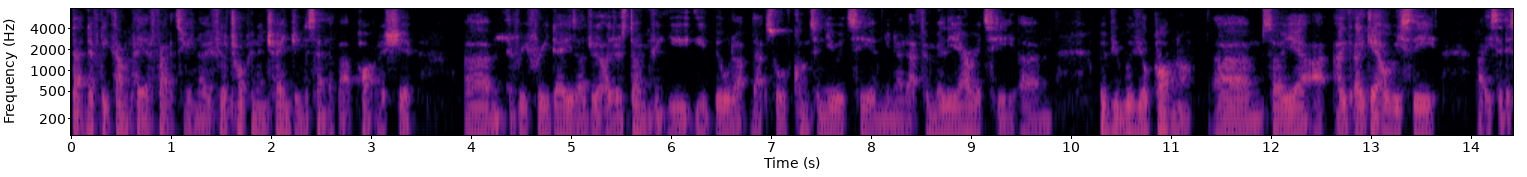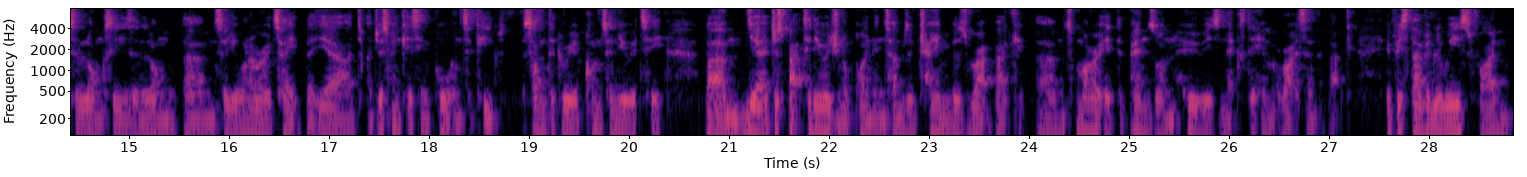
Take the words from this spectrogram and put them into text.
that definitely can play a factor. You know, if you're chopping and changing the centre back partnership um, every three days, I just I just don't think you you build up that sort of continuity and you know that familiarity um, with you with your partner. Um, so yeah, I, I, I get obviously like you said, it's a long season, long, um, so you want to rotate. But yeah, I, I just think it's important to keep some degree of continuity. But um, yeah, just back to the original point in terms of Chambers right back um, tomorrow. It depends on who is next to him at right centre back. If it's David Luiz, fine.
